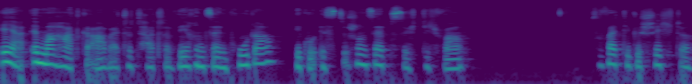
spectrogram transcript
er immer hart gearbeitet hatte, während sein Bruder egoistisch und selbstsüchtig war. Soweit die Geschichte.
